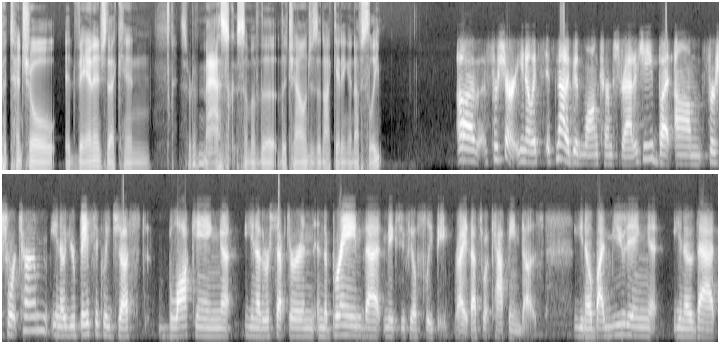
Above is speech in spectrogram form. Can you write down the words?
potential advantage that can sort of mask some of the the challenges of not getting enough sleep? Uh, for sure. You know, it's it's not a good long term strategy, but um, for short term, you know, you're basically just blocking, you know, the receptor in, in the brain that makes you feel sleepy, right? That's what caffeine does. You know, by muting, you know, that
